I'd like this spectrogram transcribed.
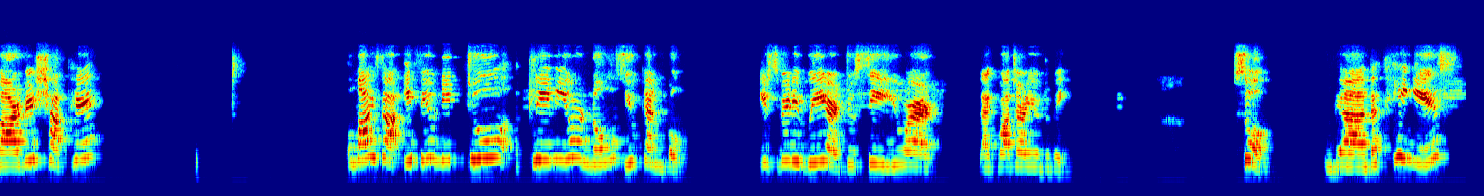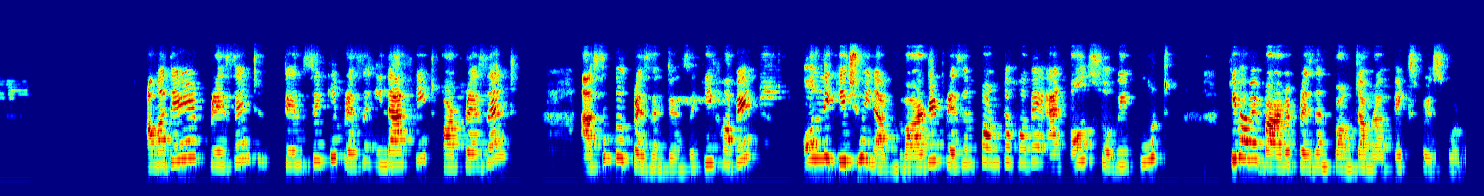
বার্বের সাথে Umaisa, if you need to clean your nose, you can go. It's very weird to see you are like, what are you doing? So uh, the thing is, আমাদের present tense কি present indefinite or present a simple present tense কি হবে only কিছুই না verb present form টা hobe, and also we put কিভাবে verb এর present form টা আমরা express করব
